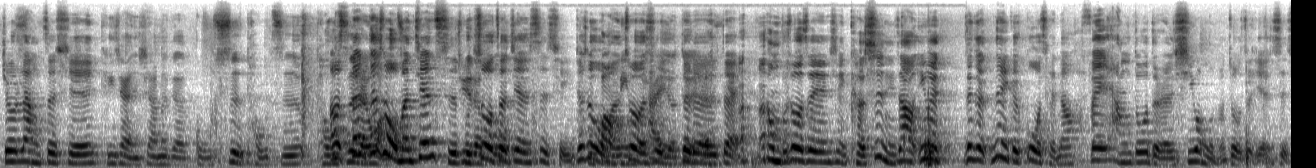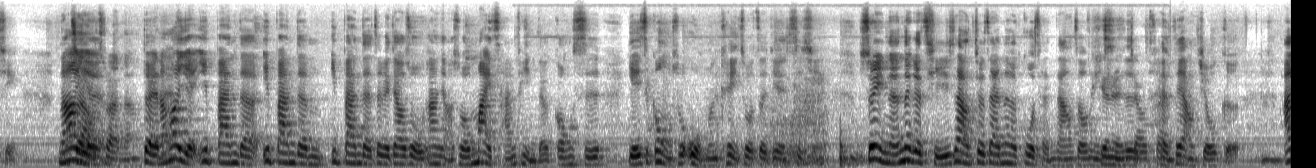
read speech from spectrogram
就让这些听起来很像那个股市投资投呃，资人网。但但是我们坚持不做这件事情，就是我们做的事情，对对对对，那我们不做这件事情。可是你知道，因为那个那个过程呢，非常多的人希望我们做这件事情，然后也啊对，然后也一般的、一般的、一般的这个叫做我刚刚讲说卖产品的公司，也一直跟我说我们可以做这件事情。所以呢，那个其实上就在那个过程当中，你其实很非常纠葛啊。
